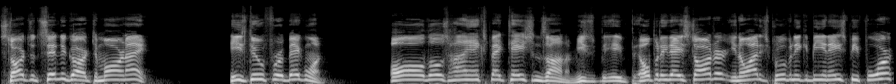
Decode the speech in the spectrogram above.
Starts at Syndergaard tomorrow night. He's due for a big one. All those high expectations on him. He's he, opening day starter. You know what? He's proven he could be an ace before.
